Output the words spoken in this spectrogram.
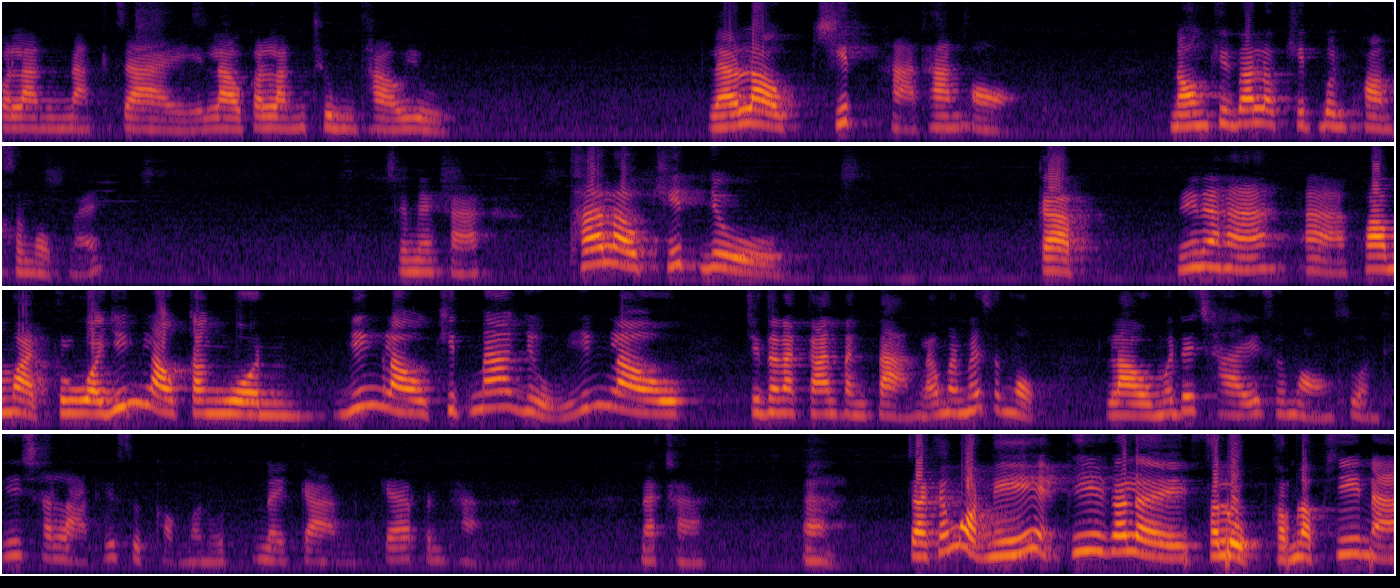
กำลังหนักใจ เรากำลังชุมเทาอยู่ แล้วเราคิดหาทางออก น้องคิดว่าเราคิดบนความสงบไหม ใช่ไหมคะ ถ้าเราคิดอยู่กับนี่นะคะอ่าความหวาดกลัวยิ่งเรากังวล ยิ่งเราคิดมากอยู่ ยิ่งเราจินตนาการต่างๆ แล้วมันไม่สงบเราไม่ได้ใช้สมองส่วนที่ฉลาดที่สุดของมนุษย์ในการแก้ปัญหานะคะอ่าจากทั้งหมดนี้พี่ก็เลยสรุปสำหรับพี่นะ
